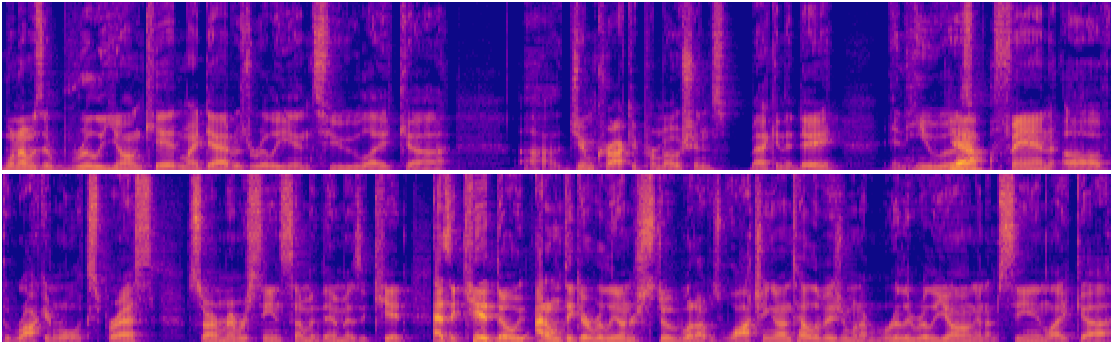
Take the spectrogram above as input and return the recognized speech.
when I was a really young kid, my dad was really into like uh, uh, Jim Crockett Promotions back in the day, and he was Yeah. a fan of the Rock and Roll Express. So I remember seeing some of them as a kid. As a kid, though, I don't think I really understood what I was watching on television when I'm really, really young, and I'm seeing like. Uh,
